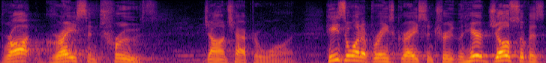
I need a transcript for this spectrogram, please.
brought grace and truth. John chapter 1. He's the one that brings grace and truth. And here Joseph is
